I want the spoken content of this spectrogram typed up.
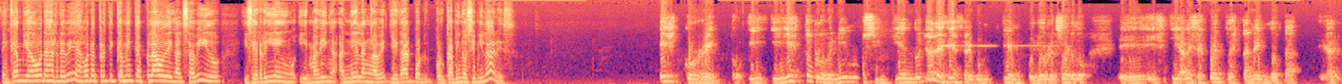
En cambio ahora es al revés, ahora prácticamente aplauden al sabido y se ríen y más bien anhelan a llegar por caminos similares es correcto. Y, esto lo venimos sintiendo ya desde hace algún tiempo. Yo recuerdo, eh, y, a veces cuento esta anécdota, eh,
